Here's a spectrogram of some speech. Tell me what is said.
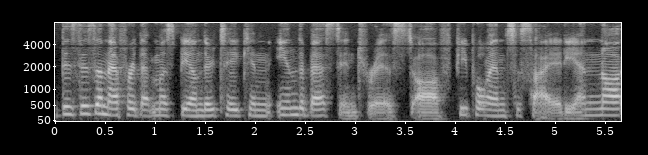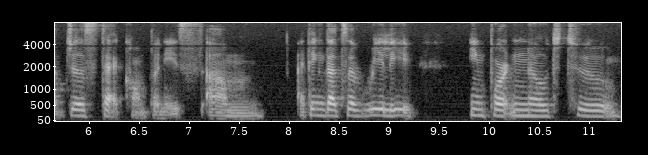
this is an effort that must be undertaken in the best interest of people and society and not just tech companies. Um, I think that's a really important note to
